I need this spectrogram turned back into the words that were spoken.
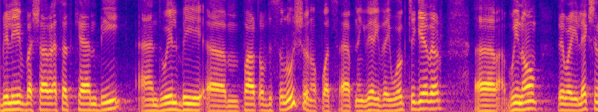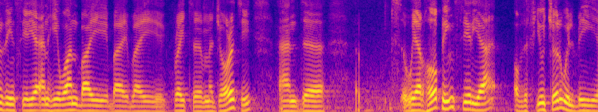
believe Bashar al-Assad can be and will be um, part of the solution of what's happening there if they work together. Uh, we know there were elections in Syria and he won by, by, by great uh, majority. And uh, so we are hoping Syria of the future will be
